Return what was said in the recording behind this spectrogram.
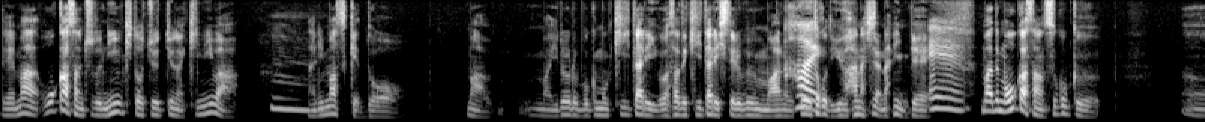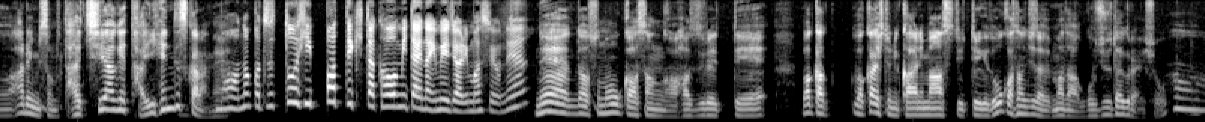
でまあ大川さんちょっと任期途中っていうのは気にはうん。なりますけど、まあまあいろいろ僕も聞いたり噂で聞いたりしてる部分もあるので、はい。こういうところで言う話じゃないんで、ええ。まあでも大川さんすごく、うん、ある意味その立ち上げ大変ですからね。まあなんかずっと引っ張ってきた顔みたいなイメージありますよね。ねえだからその大川さんが外れて若若い人に変わりますって言ってるけど大川さん自体まだ50代ぐらいでしょ？は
